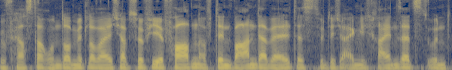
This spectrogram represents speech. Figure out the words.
du fährst da runter. Mittlerweile, ich habe so viele Fahrten auf den Bahnen der Welt, dass du dich eigentlich reinsetzt. Und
